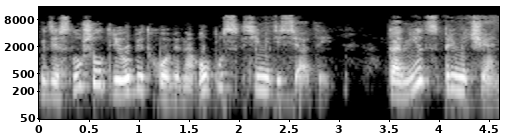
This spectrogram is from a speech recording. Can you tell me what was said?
где слушал трио Бетховена, опус 70. Конец примечаний.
